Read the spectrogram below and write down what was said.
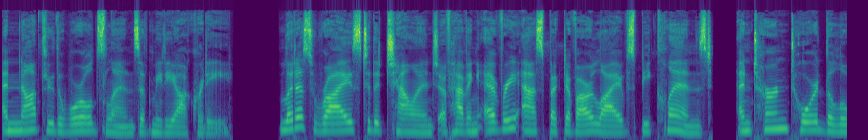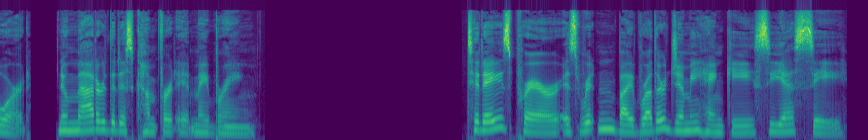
and not through the world's lens of mediocrity. Let us rise to the challenge of having every aspect of our lives be cleansed and turned toward the Lord, no matter the discomfort it may bring. Today's prayer is written by Brother Jimmy Hankey, CSC.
